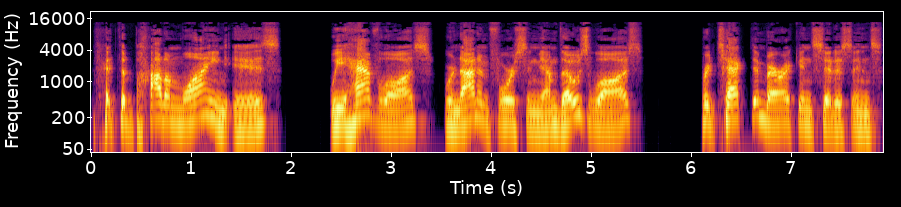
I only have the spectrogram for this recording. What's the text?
that the bottom line is we have laws, we're not enforcing them. Those laws protect American citizens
